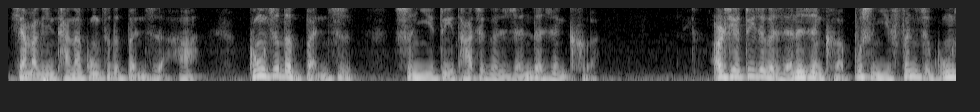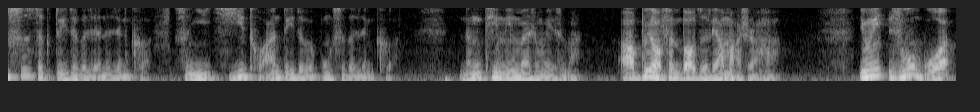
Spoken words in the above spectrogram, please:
下面给你谈谈工资的本质啊。工资的本质是你对他这个人的认可，而且对这个人的认可不是你分支公司这个对这个人的认可，是你集团对这个公司的认可。能听明白什么意思吗？啊，不要分包子两码事哈。因为如果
